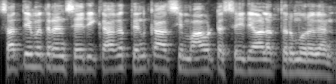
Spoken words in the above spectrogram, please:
சத்தியமித்திரன் செய்திக்காக தென்காசி மாவட்ட செய்தியாளர் திருமுருகன்.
